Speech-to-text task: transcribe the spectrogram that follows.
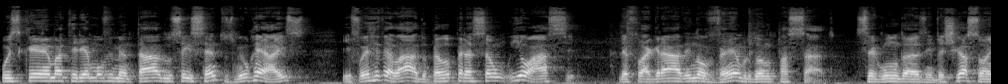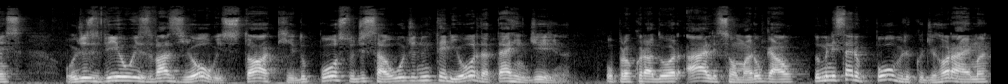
O esquema teria movimentado 600 mil reais e foi revelado pela Operação IOASSE, deflagrada em novembro do ano passado. Segundo as investigações, o desvio esvaziou o estoque do posto de saúde no interior da terra indígena. O procurador Alisson Marugal, do Ministério Público de Roraima,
